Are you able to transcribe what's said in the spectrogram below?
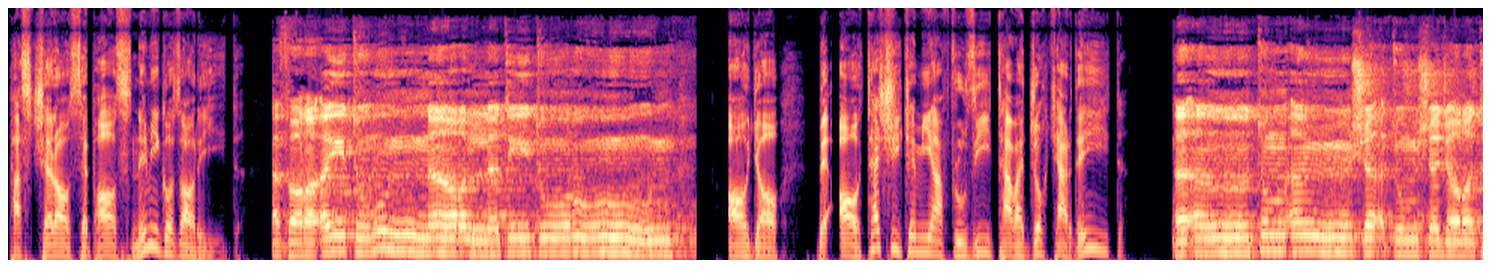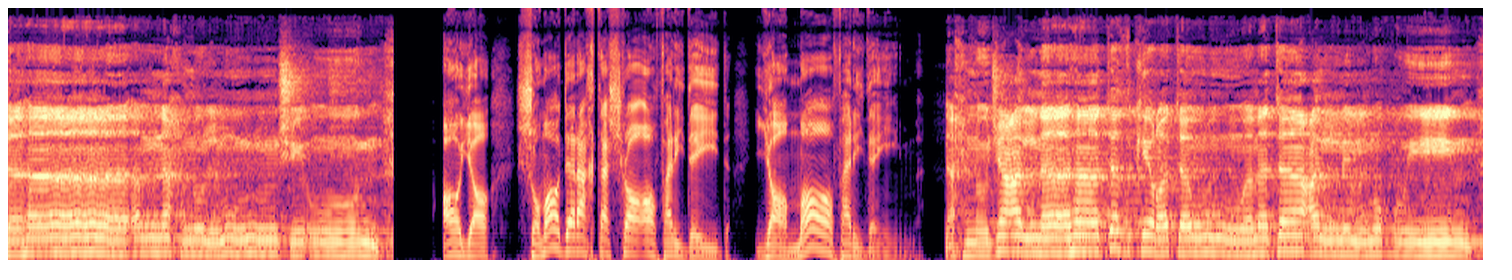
پس چرا سپاس نمی‌گذارید؟ أفرأيتم النار التي تورون. آیا به آتشی که میافروزید توجه کرده اید أأنتم أنشأتم شجرتها أم نحن المنشئون آیا شما درختش را آفریده اید یا ما آفریده ایم؟ نحن جعلناها تذكرة ومتاعا للمقوين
